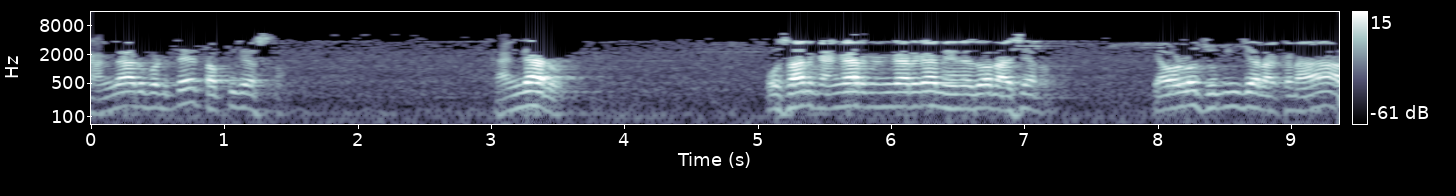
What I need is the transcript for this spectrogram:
కంగారు పడితే తప్పు చేస్తాం. కంగారు. ఓసారి కంగారు కంగారుగా నేనేదో రాశాను. ఎవరో చూపించారు అక్కడ ఆ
